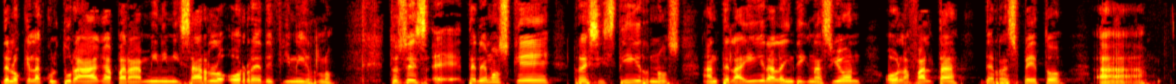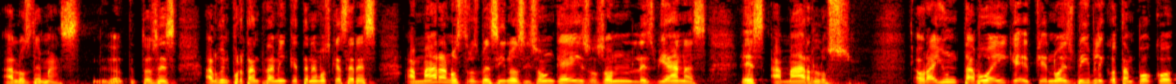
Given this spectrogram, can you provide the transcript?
de lo que la cultura haga para minimizarlo o redefinirlo. Entonces, eh, tenemos que resistirnos ante la ira, la indignación o la falta de respeto a, a, los demás. Entonces, algo importante también que tenemos que hacer es amar a nuestros vecinos si son gays o son lesbianas, es amarlos. Ahora hay un tabú ahí que, no es bíblico tampoco,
